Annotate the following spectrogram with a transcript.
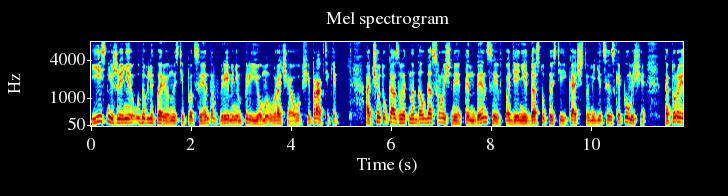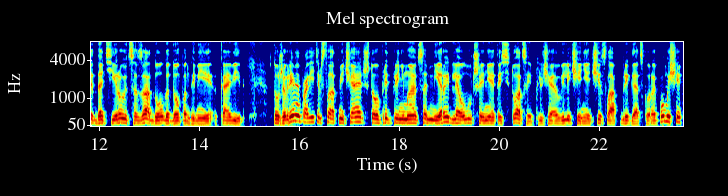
и снижение удовлетворенности пациентов временем приема у врача общей практики. Отчет указывает на долгосрочные тенденции в падении доступности и качества медицинской помощи, которые датируются задолго до пандемии COVID. То же время правительство отмечает, что предпринимаются меры для улучшения этой ситуации, включая увеличение числа бригад скорой помощи,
